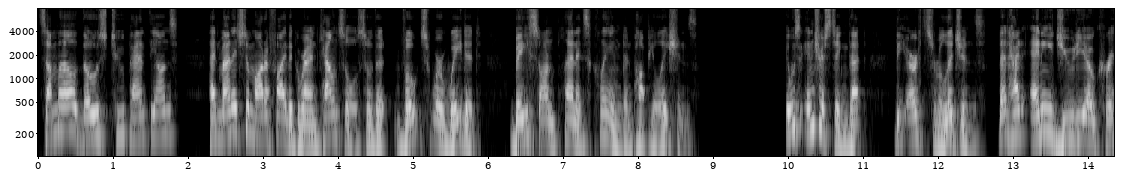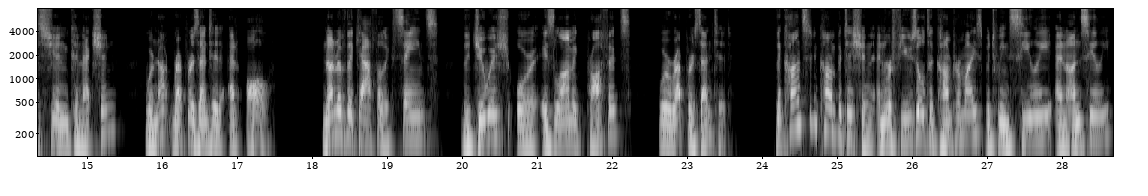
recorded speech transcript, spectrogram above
Somehow, those two pantheons had managed to modify the Grand Council so that votes were weighted based on planets claimed and populations. It was interesting that the Earth's religions that had any Judeo Christian connection were not represented at all. None of the Catholic saints, the Jewish or Islamic prophets were represented. The constant competition and refusal to compromise between Seelie and Unseelie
